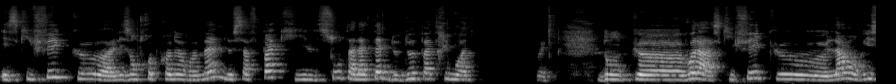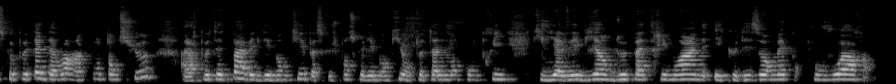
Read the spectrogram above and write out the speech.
Et ce qui fait que les entrepreneurs eux-mêmes ne savent pas qu'ils sont à la tête de deux patrimoines. Donc euh, voilà, ce qui fait que là, on risque peut-être d'avoir un contentieux. Alors peut-être pas avec des banquiers, parce que je pense que les banquiers ont totalement compris qu'il y avait bien deux patrimoines et que désormais, pour pouvoir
